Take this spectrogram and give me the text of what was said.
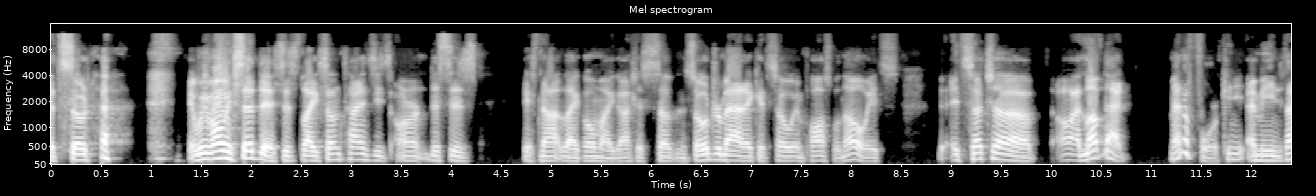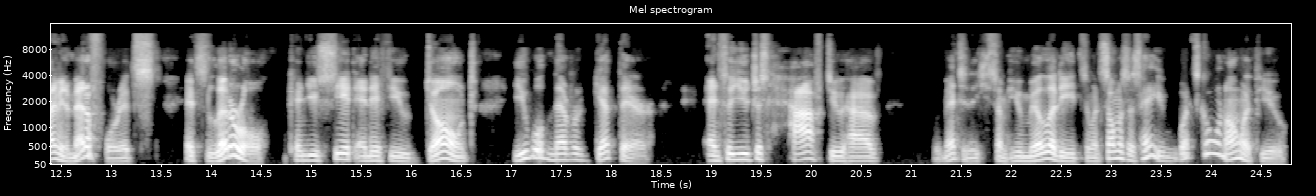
It's so, and we've always said this. It's like sometimes these aren't, this is, it's not like, oh my gosh, it's something so dramatic. It's so impossible. No, it's, it's such a, oh, I love that metaphor. Can you, I mean, it's not even a metaphor. It's, it's literal. Can you see it? And if you don't, you will never get there. And so you just have to have, we mentioned some humility. So when someone says, Hey, what's going on with you?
